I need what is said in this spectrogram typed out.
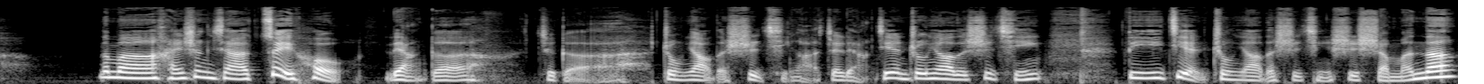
那么还剩下最后两个这个重要的事情啊，这两件重要的事情，第一件重要的事情是什么呢？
